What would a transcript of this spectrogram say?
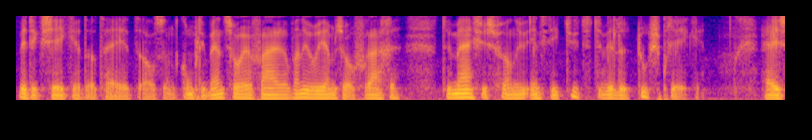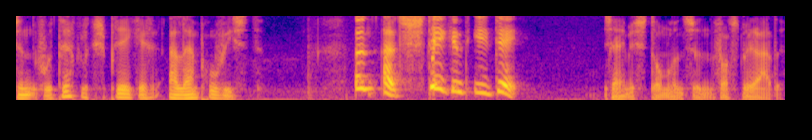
weet ik zeker dat hij het als een compliment zou ervaren wanneer u hem zou vragen de meisjes van uw instituut te willen toespreken. Hij is een voortreffelijk spreker à l'improviste. Een uitstekend idee, zei Miss Tomlinson vastberaden.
